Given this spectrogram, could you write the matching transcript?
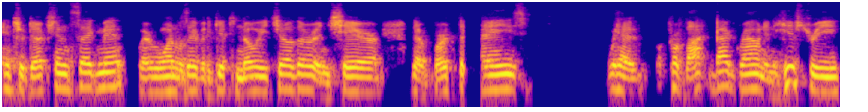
introduction segment where everyone was able to get to know each other and share their birthdays. We had provide background and history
